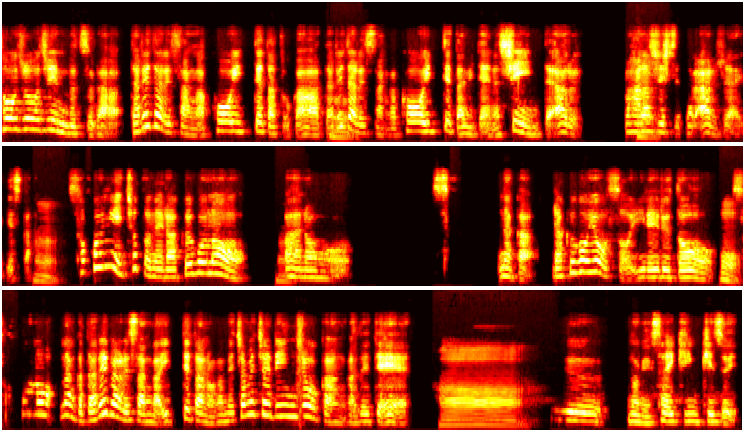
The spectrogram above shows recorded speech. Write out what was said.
登場人物が、誰々さんがこう言ってたとか、誰々さんがこう言ってたみたいなシーンってある。まあ、はい話してたらあるじゃないですか。うん。そこにちょっとね、落語の、うんあの、すなんか、落語要素を入れるとお、そこの、なんか誰々さんが言ってたのがめちゃめちゃ臨場感が出て、ああ。いうのに最近気づい、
